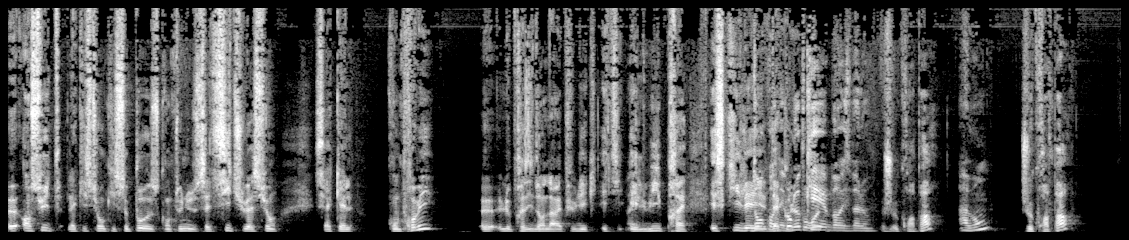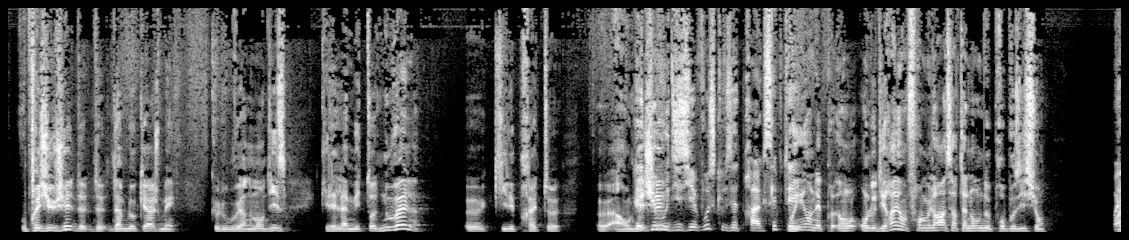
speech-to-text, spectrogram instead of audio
Euh, ensuite, la question qui se pose, compte tenu de cette situation, c'est à quel compromis le président de la République est, lui prêt? Est-ce qu'il est, d'accord pour... Boris Vallon Je ne crois pas. Ah bon? Je ne crois pas. Vous préjugez d'un blocage, mais que le gouvernement dise quelle est la méthode nouvelle euh, qu'il est prêt euh, à engager. Et que vous disiez, vous, ce que vous êtes prêt à accepter Oui, on, le dira et on formulera un certain nombre de propositions. mais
